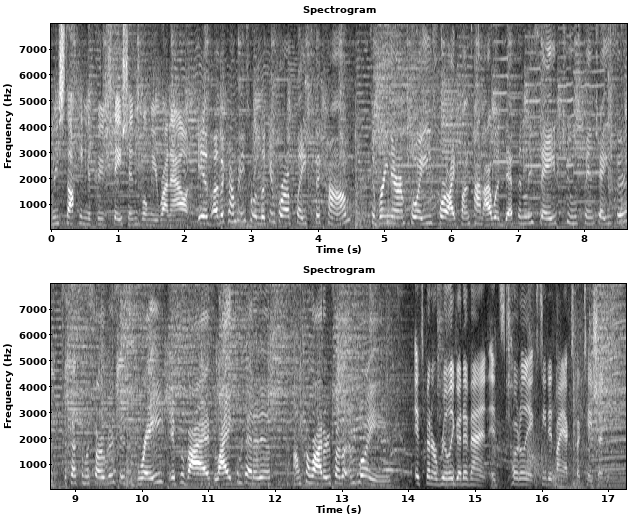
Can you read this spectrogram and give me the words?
restocking the food stations when we run out. If other companies were looking for a place to come to bring their employees for like fun time, I would definitely say choose Pin Chasers. The customer service is great. It provides light, competitive um, camaraderie for the employees. It's been a really good event. It's totally exceeded my expectations.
